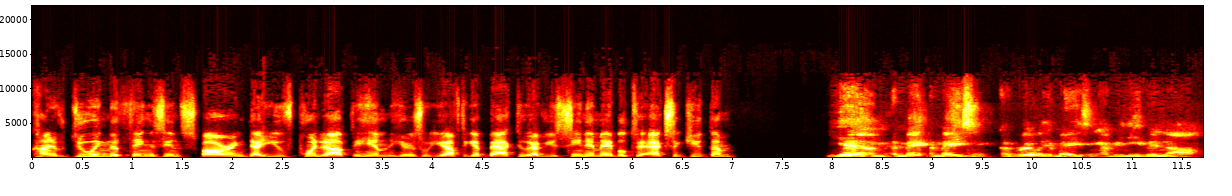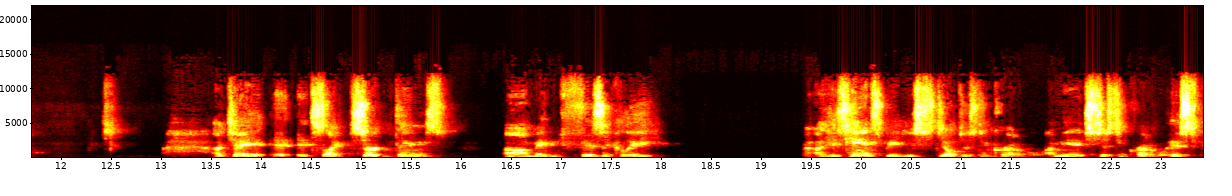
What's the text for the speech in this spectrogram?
kind of doing the things in sparring that you've pointed out to him? Here's what you have to get back to. Have you seen him able to execute them? Yeah, ama- amazing, uh, really amazing. I mean, even uh, I'll tell you, it, it's like certain things, uh, maybe physically, uh, his hand speed is still just incredible. I mean, it's just incredible. His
